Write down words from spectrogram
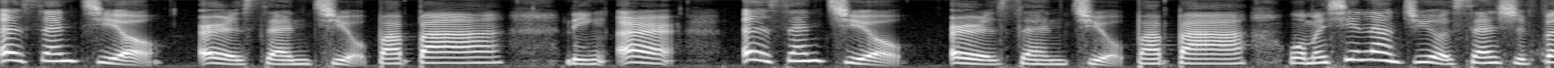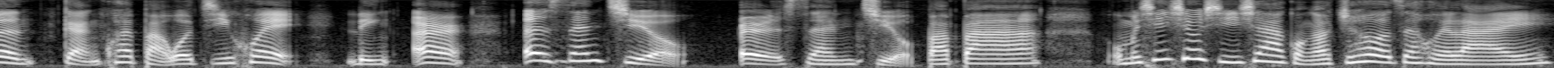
二三九二三九八八零二二三九。二三九八八，我们限量只有三十份，赶快把握机会。零二二三九二三九八八。我们先休息一下广告，之后再回来。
